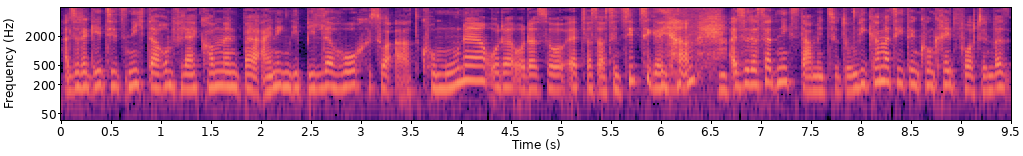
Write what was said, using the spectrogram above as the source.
Also da geht es jetzt nicht darum, vielleicht kommen bei einigen die Bilder hoch, so eine Art Kommune oder, oder so etwas aus den 70er Jahren. Also das hat nichts damit zu tun. Wie kann man sich denn konkret vorstellen? Was,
